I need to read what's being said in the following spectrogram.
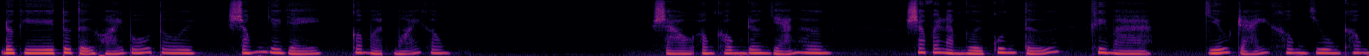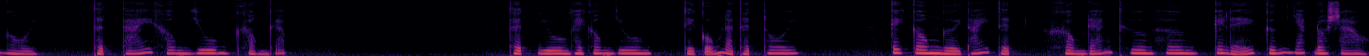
Đôi khi tôi tự hỏi bố tôi sống như vậy có mệt mỏi không? Sao ông không đơn giản hơn? Sao phải làm người quân tử khi mà chiếu trải không vuông không ngồi, thịt thái không vuông không gấp? Thịt vuông hay không vuông thì cũng là thịt thôi. Cái công người thái thịt không đáng thương hơn cái lễ cứng nhắc đó sao?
